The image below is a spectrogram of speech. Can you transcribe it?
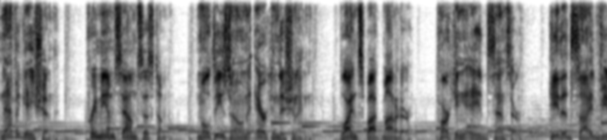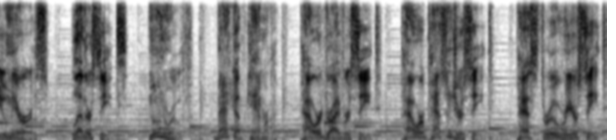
navigation, premium sound system, multi-zone air conditioning, blind spot monitor, parking aid sensor, heated side view mirrors, leather seats, moonroof, backup camera, power driver seat, power passenger seat, pass-through rear seat,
